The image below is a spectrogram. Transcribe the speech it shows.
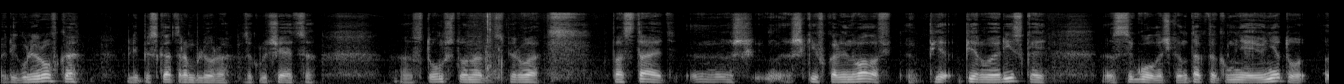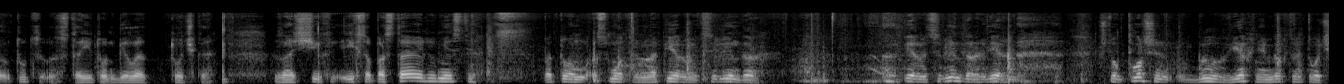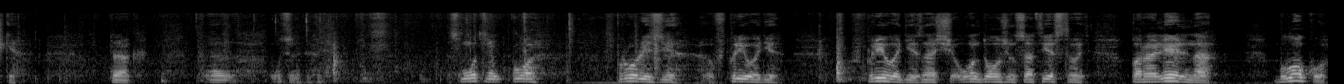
Регулировка лепестка трамблера заключается э, в том, что надо сперва поставить э, шкив коленвалов пе- первой риской с иголочкой. Но так как у меня ее нету, э, тут стоит он белая точка. Значит, их, их сопоставили вместе. Потом смотрим на первый цилиндр. Первый цилиндр вверх, чтобы поршень был в верхней мертвой точке. Так, вот сюда. Смотрим по прорези в приводе. В приводе, значит, он должен соответствовать параллельно блоку,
